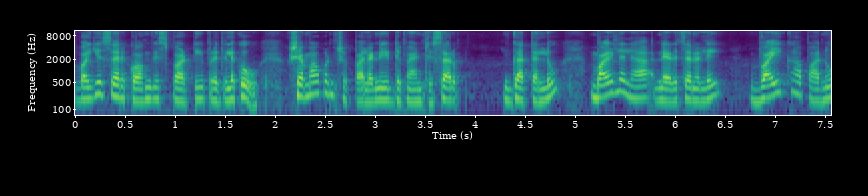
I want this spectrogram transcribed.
వైఎస్ఆర్ కాంగ్రెస్ పార్టీ ప్రజలకు క్షమాపణ చెప్పాలని డిమాండ్ చేశారు. గతంలో మహిళల నిరసనలే వైకాపాను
